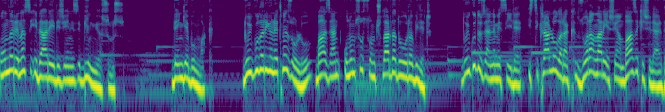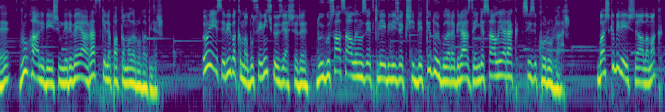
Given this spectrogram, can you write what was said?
onları nasıl idare edeceğinizi bilmiyorsunuz. Denge bulmak. Duyguları yönetme zorluğu bazen olumsuz sonuçlar da doğurabilir. Duygu düzenlemesiyle istikrarlı olarak zor anlar yaşayan bazı kişilerde ruh hali değişimleri veya rastgele patlamalar olabilir. Öyleyse bir bakıma bu sevinç gözyaşları duygusal sağlığınızı etkileyebilecek şiddetli duygulara biraz denge sağlayarak sizi korurlar. Başka bir deyişle ağlamak,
